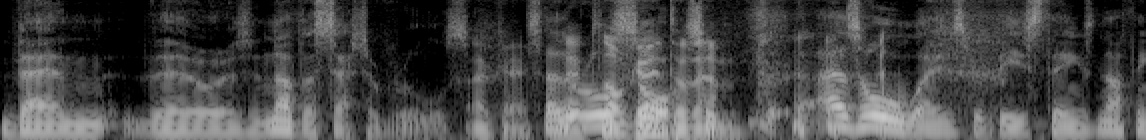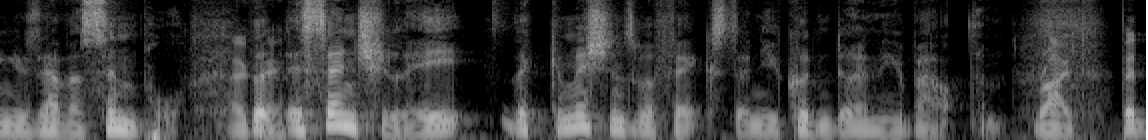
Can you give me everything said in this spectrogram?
then there was another set of rules. Okay, So let's all not go into sorts of, as always with these things, nothing is ever simple. Okay. But essentially, the commissions were fixed and you couldn't do anything about them. Right. But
